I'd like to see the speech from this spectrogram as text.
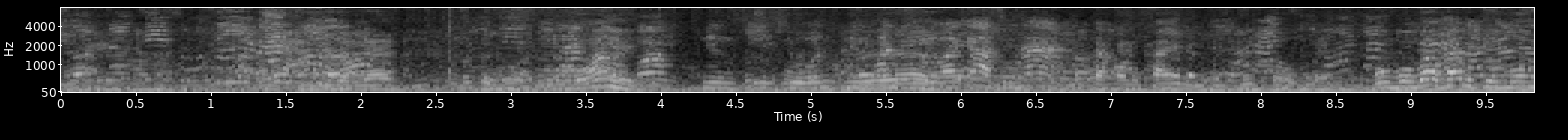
ยืนหนึ่งที่ศูนย์สี่ได้เดียวร้อนหนึ่งสี่ศูนย์หนึ่งพันสี่ร้อยเก้าสิบห้าแต่กองไฟนี่สูงบูมบูมว่าไฟมันจุ่มบูม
